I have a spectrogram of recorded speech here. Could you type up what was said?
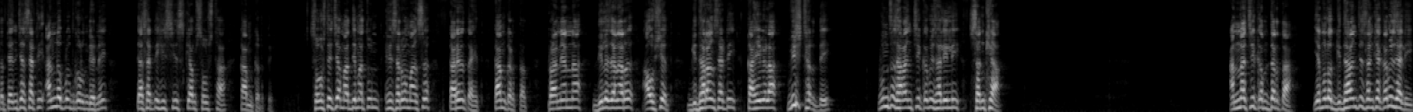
तर त्यांच्यासाठी अन्न उपलब्ध करून देणे त्यासाठी ही सी स्कॅम संस्था काम करते. संस्थेच्या माध्यमातून हे सर्व माणसं कार्यरत आहेत काम करतात. प्राण्यांना दिलं जाणारं औषध गिधारांसाठी काही वेळा विष ठरते. उंच झाडांची कमी झालेली संख्या. अन्नाची कमतरता. यामुळं गिधारांची संख्या कमी झाली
